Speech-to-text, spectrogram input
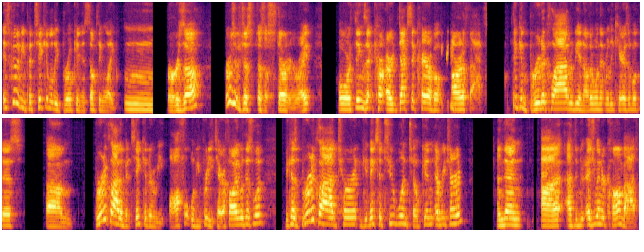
it's gonna be particularly broken in something like mm, Urza. Urza just as a starter, right? Or things that car- are decks that care about artifacts. I'm thinking Brudiclad would be another one that really cares about this. Um, Brudiclad in particular would be awful. Would be pretty terrifying with this one because Brudiclad turn makes a two-one token every turn. And then uh, the, as you enter combat,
